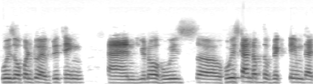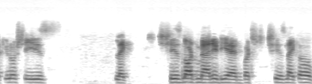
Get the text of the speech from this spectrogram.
who is open to everything, and you know who is uh, who is kind of the victim that you know she is like she's not married yet, but she's like a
